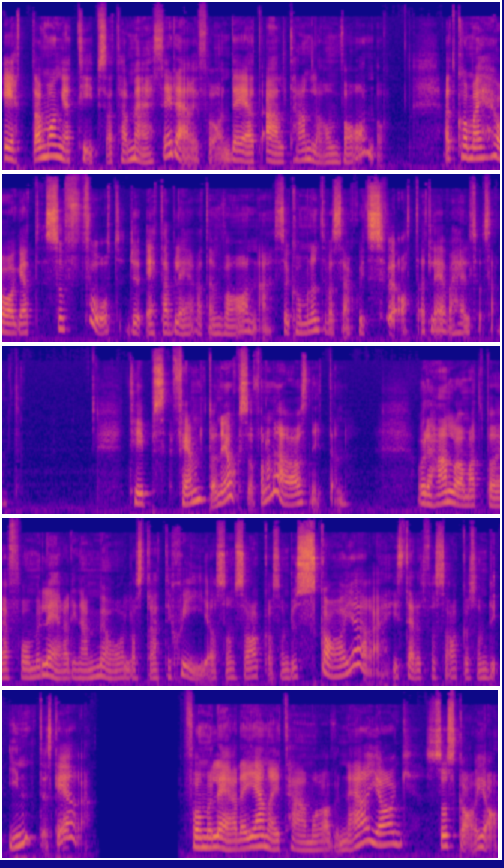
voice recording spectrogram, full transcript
Ett av många tips att ta med sig därifrån, det är att allt handlar om vanor. Att komma ihåg att så fort du etablerat en vana så kommer det inte vara särskilt svårt att leva hälsosamt. Tips 15 är också från de här avsnitten. Och det handlar om att börja formulera dina mål och strategier som saker som du ska göra istället för saker som du inte ska göra. Formulera dig gärna i termer av när jag, så ska jag.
